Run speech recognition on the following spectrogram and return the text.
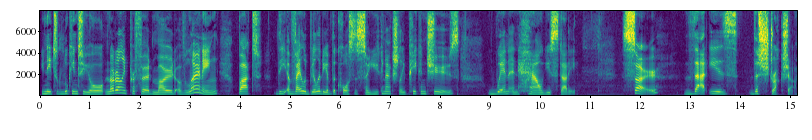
You need to look into your not only preferred mode of learning, but the availability of the courses so you can actually pick and choose when and how you study. So, that is the structure.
